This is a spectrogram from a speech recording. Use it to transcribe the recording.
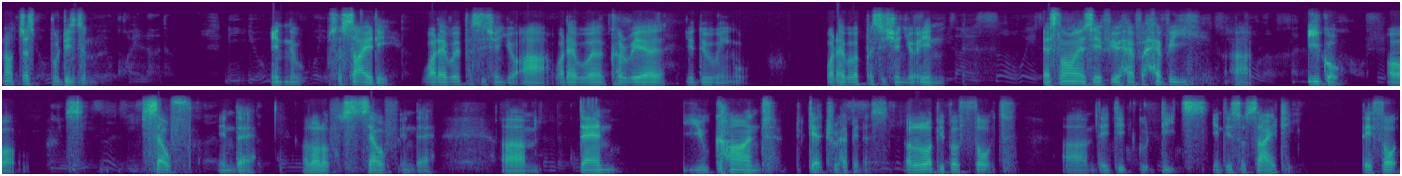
Not just Buddhism. In society, whatever position you are, whatever career you're doing, whatever position you're in, as long as if you have a heavy uh, ego or self in there, a lot of self in there, um, then you can't get true happiness. A lot of people thought um, they did good deeds in this society. They thought,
